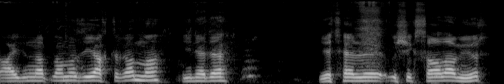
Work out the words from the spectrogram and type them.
aydınlatmamızı yaktık ama yine de yeterli ışık sağlamıyor.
